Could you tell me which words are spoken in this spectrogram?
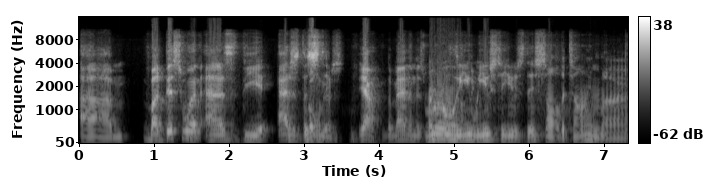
Um, but this one as the added bonus thing. yeah the man in this remember when we, we used to use this all the time uh,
